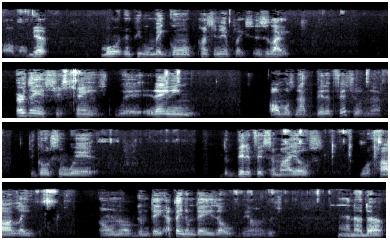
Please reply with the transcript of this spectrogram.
almost Yep. more than people make going punching in places. It's like everything has just changed. Where it ain't even almost not beneficial enough to go somewhere to benefit somebody else with hard labor. I don't know if them days. I think them days over. To be honest with Yeah, no doubt.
